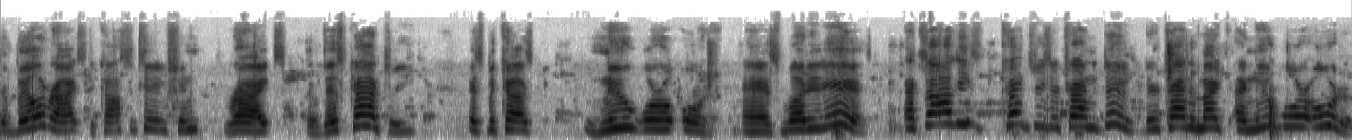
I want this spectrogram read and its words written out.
the Bill of Rights, the Constitution rights of this country. It's because New World Order. It's what it is. That's all these countries are trying to do. They're trying to make a new world order.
